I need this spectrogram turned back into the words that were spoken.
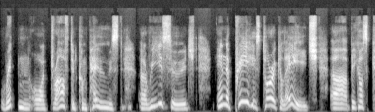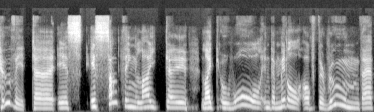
written or drafted, composed, researched in a prehistorical age uh, because COVID uh, is is something like a, like a wall in the middle of the room that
